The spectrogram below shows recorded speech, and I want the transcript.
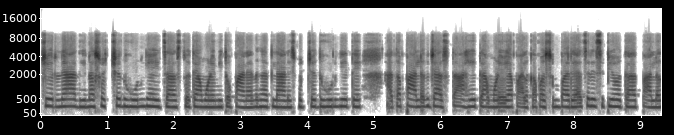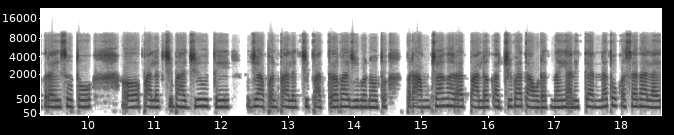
चिरण्याआधी ना स्वच्छ धुवून घ्यायचा असतो. त्यामुळे मी तो पाण्यात घातला आणि स्वच्छ धुवून घेते. आता पालक जास्त आहे त्यामुळे या पालकापासून बऱ्याच रेसिपी होतात. पालक पालक राईस होतो. पालकची भाजी होते जी आपण पालकची पातळ भाजी बनवतो. पण आमच्या घरात पालक अजिबात आवडत नाही आणि त्यांना तो कसा घालाय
